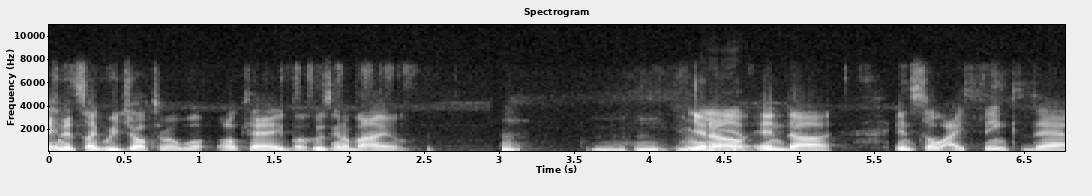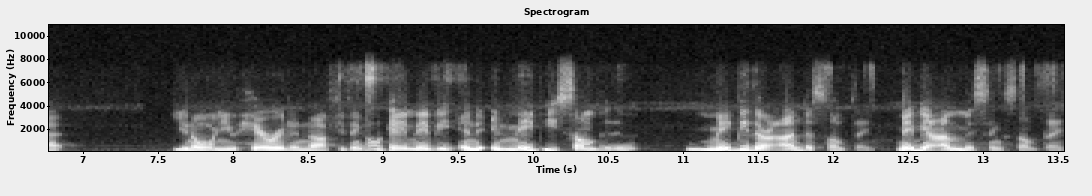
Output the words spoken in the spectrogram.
and it's like we joked around, well, okay, but who's gonna buy them? Mm-hmm. you know and uh and so i think that you know, when you hear it enough, you think, okay, maybe, and, and maybe some, maybe they're onto something. Maybe I'm missing something.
